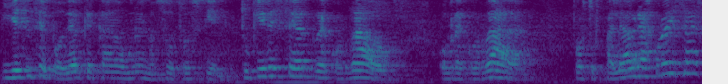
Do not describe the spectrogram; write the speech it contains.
y ese es el poder que cada uno de nosotros tiene. Tú quieres ser recordado o recordada por tus palabras gruesas,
